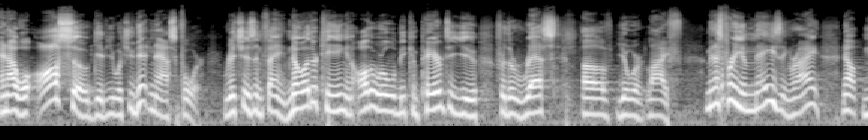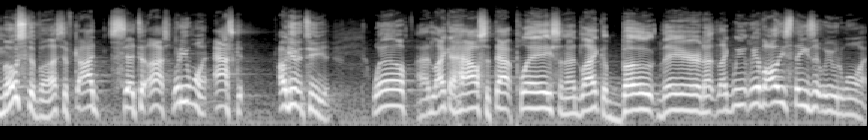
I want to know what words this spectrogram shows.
And I will also give you what you didn't ask for riches and fame. No other king in all the world will be compared to you for the rest of your life. I mean, that's pretty amazing, right? Now, most of us, if God said to us, What do you want? Ask it, I'll give it to you. Well, I'd like a house at that place, and I'd like a boat there. And I'd, like we, we have all these things that we would want.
